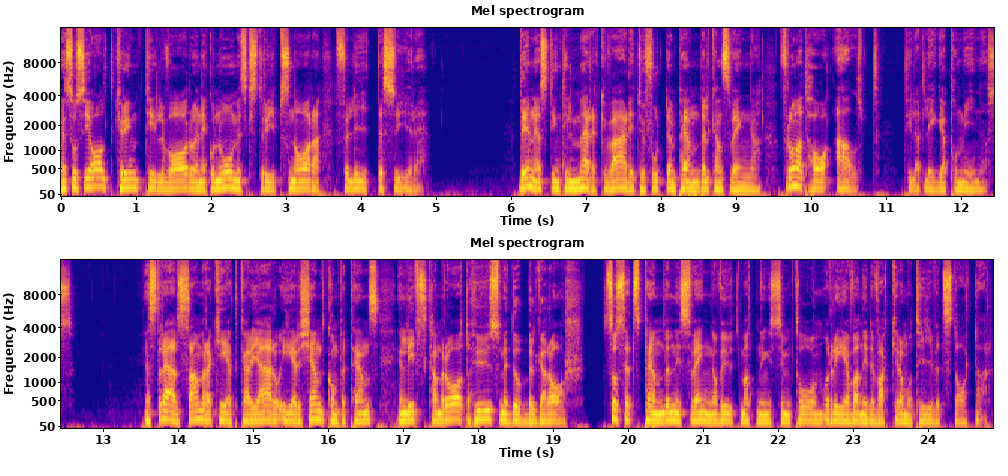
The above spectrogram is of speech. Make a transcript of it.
En socialt krympt tillvaro, en ekonomisk strypsnara, för lite syre. Det är nästintill märkvärdigt hur fort en pendel kan svänga från att ha allt till att ligga på minus. En strävsam raketkarriär och erkänd kompetens, en livskamrat och hus med dubbelgarage. Så sätts pendeln i sväng av utmattningssymptom och revan i det vackra motivet startar.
